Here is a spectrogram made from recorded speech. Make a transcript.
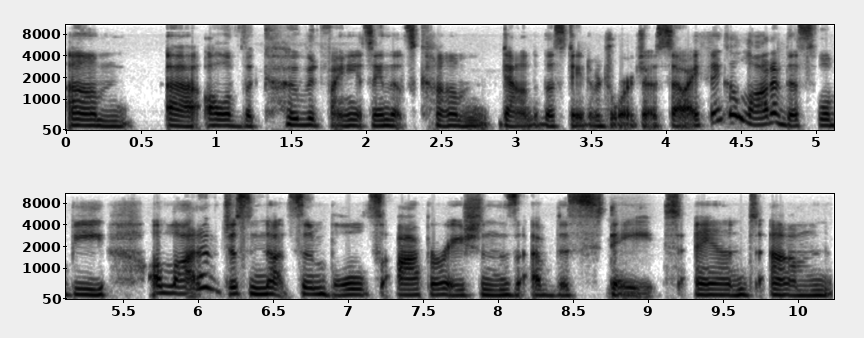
um, uh, all of the COVID financing that's come down to the state of Georgia. So I think a lot of this will be a lot of just nuts and bolts operations of the state and um,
